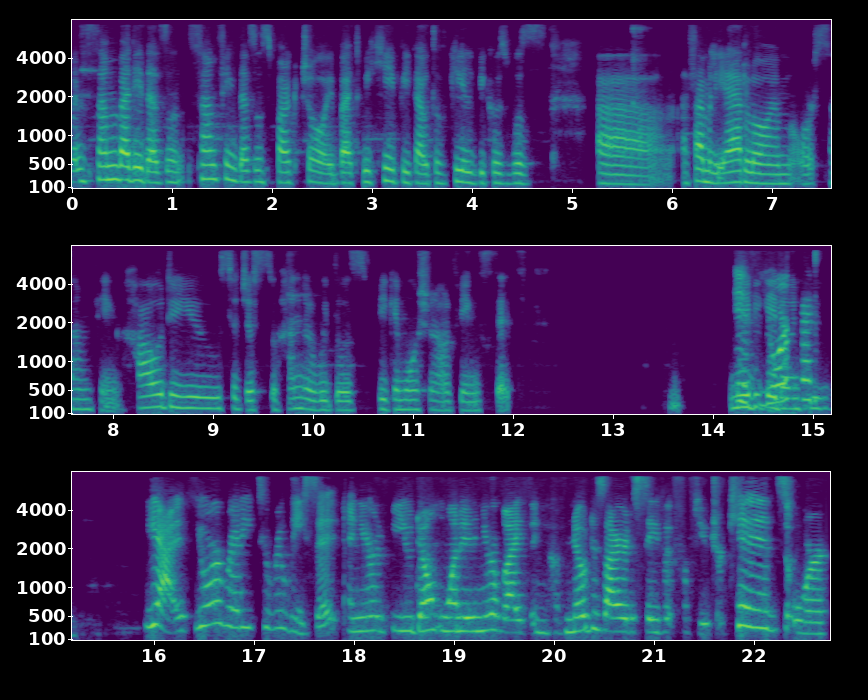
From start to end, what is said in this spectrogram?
when somebody doesn't, something doesn't spark joy, but we keep it out of guilt because it was uh, a family heirloom or something. How do you suggest to handle with those big emotional things that maybe they don't? Ready, do? Yeah, if you're ready to release it and you're you don't want it in your life and you have no desire to save it for future kids or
